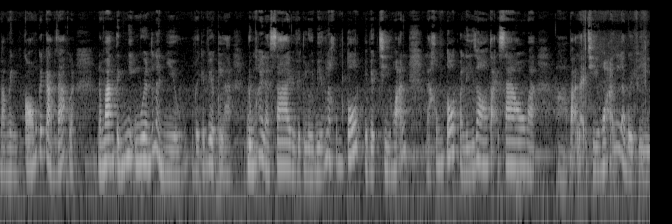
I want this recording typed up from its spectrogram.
mà mình có một cái cảm giác là nó mang tính nhị nguyên rất là nhiều về cái việc là đúng hay là sai về việc lười biếng là không tốt về việc trì hoãn là không tốt và lý do tại sao mà à, bạn lại trì hoãn là bởi vì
